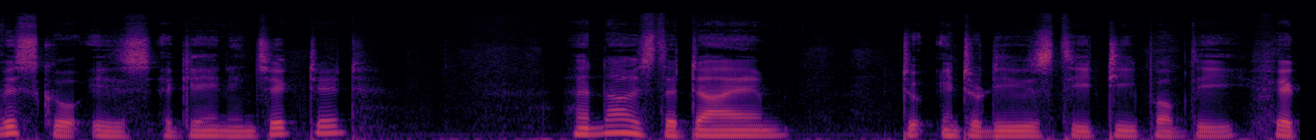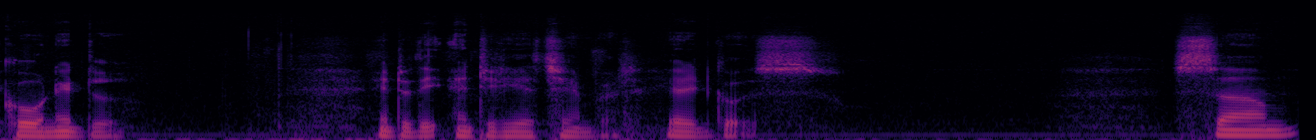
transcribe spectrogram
visco is again injected and now is the time to introduce the tip of the phaco needle into the anterior chamber. Here it goes. Some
